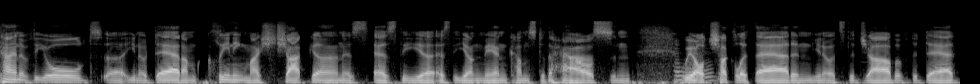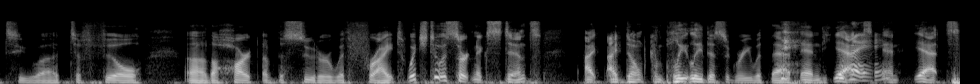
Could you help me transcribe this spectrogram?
kind of the old, uh, you know, dad, I'm cleaning my shotgun as as the uh, as the young man comes to the house, and mm-hmm. we all mm-hmm. chuckle at that, and you know, it's the job of the dad to uh, to fill uh, the heart of the suitor with fright, which to a certain extent, I, I don't completely disagree with that, and yet right. and yet.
